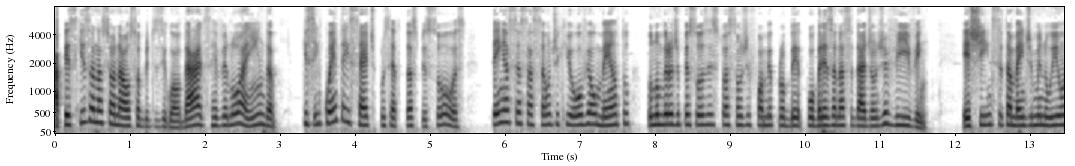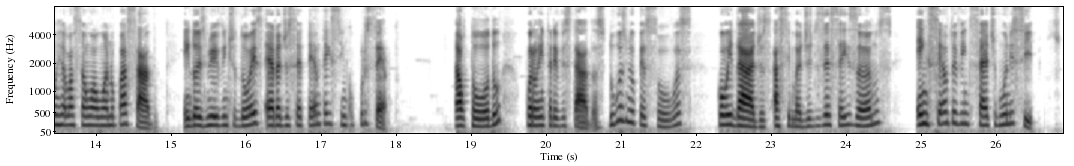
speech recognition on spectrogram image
A Pesquisa Nacional sobre Desigualdades revelou ainda que 57% das pessoas têm a sensação de que houve aumento no número de pessoas em situação de fome e pobreza na cidade onde vivem. Este índice também diminuiu em relação ao ano passado. Em 2022, era de 75%. Ao todo, foram entrevistadas 2 mil pessoas com idades acima de 16 anos em 127 municípios.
